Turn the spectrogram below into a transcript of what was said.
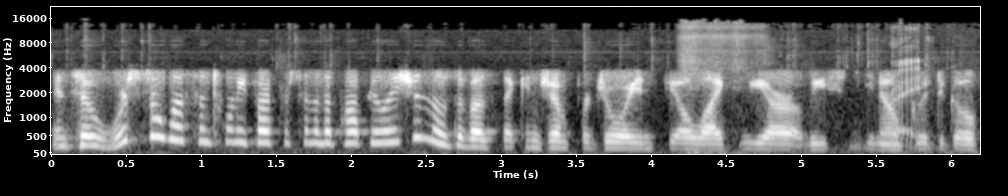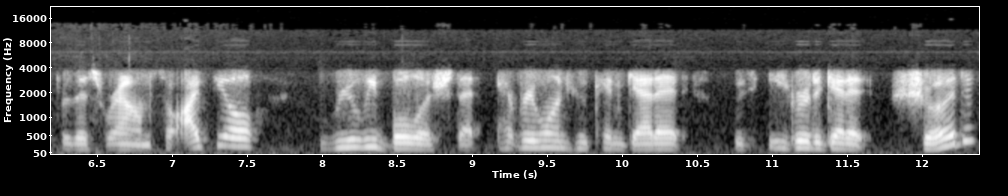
And so we're still less than 25% of the population, those of us that can jump for joy and feel like we are at least, you know, right. good to go for this round. So I feel really bullish that everyone who can get it, who's eager to get it, should.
